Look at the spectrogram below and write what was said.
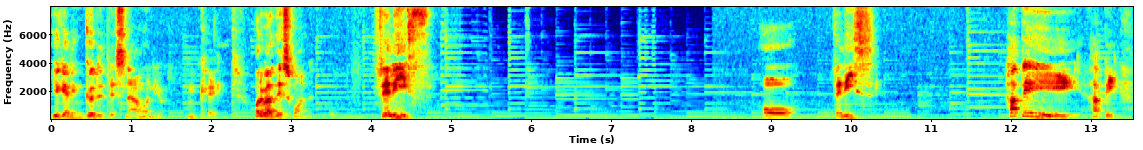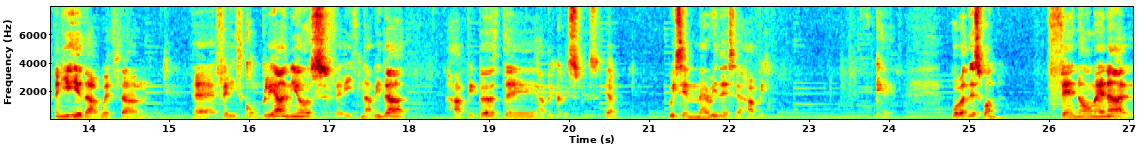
You're getting good at this now, aren't you? Okay. What about this one? Feliz. Or feliz. Happy, happy. And you hear that with um, uh, feliz cumpleaños, feliz Navidad, happy birthday, happy Christmas. Yeah? We say merry, they say happy. Okay. What about this one? Fenomenal.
